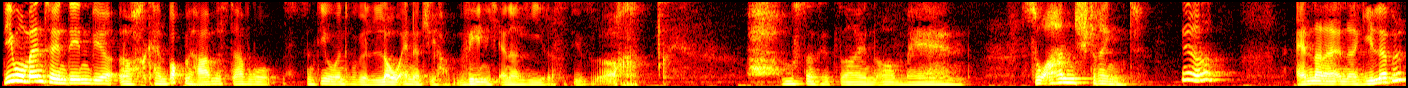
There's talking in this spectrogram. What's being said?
Die Momente, in denen wir oh, keinen Bock mehr haben, ist da, wo, sind die Momente, wo wir Low Energy haben, wenig Energie. Das ist dieses, ach, muss das jetzt sein? Oh man, so anstrengend. Ja, ändere dein Energielevel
